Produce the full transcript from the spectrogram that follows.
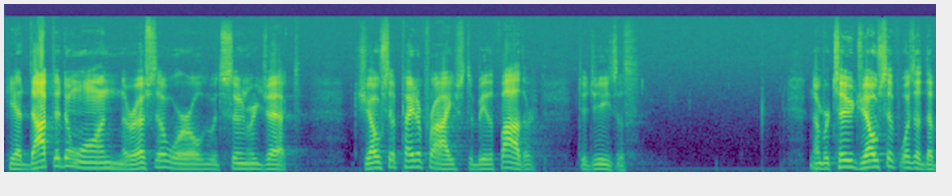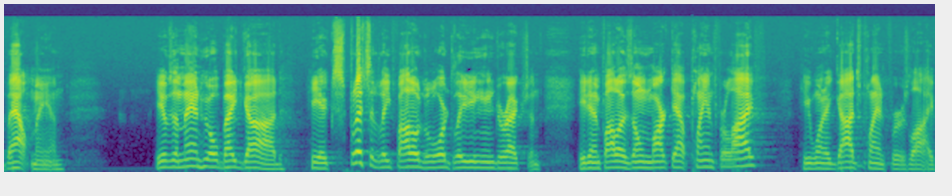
He adopted the one the rest of the world would soon reject. Joseph paid a price to be the father to Jesus. Number two, Joseph was a devout man. He was a man who obeyed God. He explicitly followed the Lord's leading and direction. He didn't follow his own marked out plan for life. He wanted God's plan for his life.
